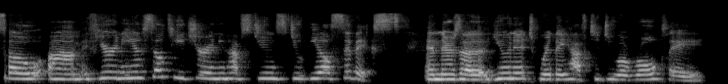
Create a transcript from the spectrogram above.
So um, if you're an ESL teacher and you have students do EL civics and there's a unit where they have to do a role play,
